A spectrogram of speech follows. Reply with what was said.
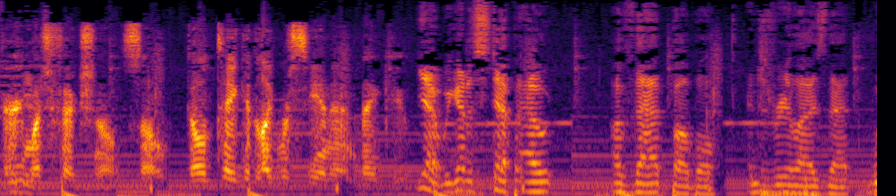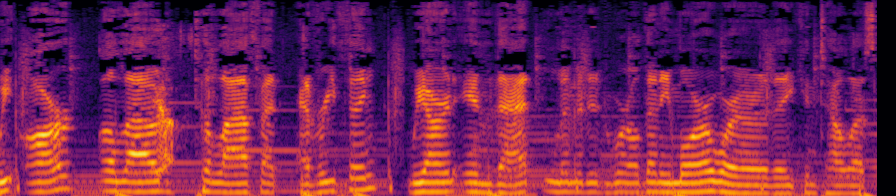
very much fictional. So don't take it like we're CNN. Thank you. Yeah, we got to step out of that bubble and just realize that we are allowed to laugh at everything. We aren't in that limited world anymore where they can tell us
